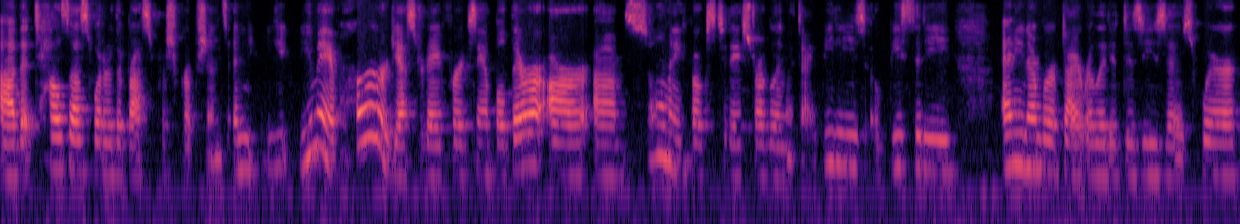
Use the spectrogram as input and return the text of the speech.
uh, that tells us what are the best prescriptions. And you, you may have heard yesterday, for example, there are um, so many folks today struggling with diabetes, obesity, any number of diet related diseases where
